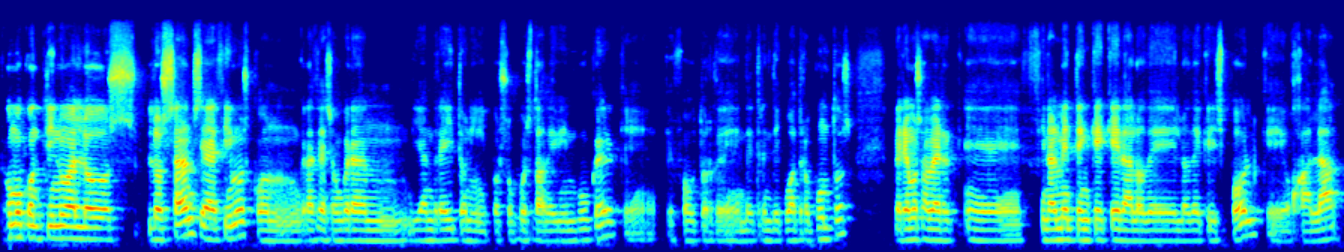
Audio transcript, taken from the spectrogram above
cómo continúan los, los Suns, ya decimos, con, gracias a un gran DeAndre Ayton y por supuesto a Devin Booker, que, fue autor de, 34 puntos. Veremos a ver eh, finalmente en qué queda lo de, lo de Chris Paul, que ojalá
